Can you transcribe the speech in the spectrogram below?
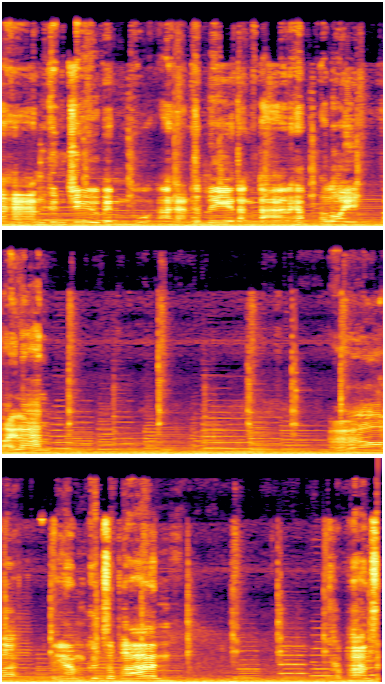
อาหารขึ้นชื่อเป็นพวกอาหารทะเลต่างๆนะครับ อร่อยหลายร้าน รียมขึ้นสะพาน สะพานแส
